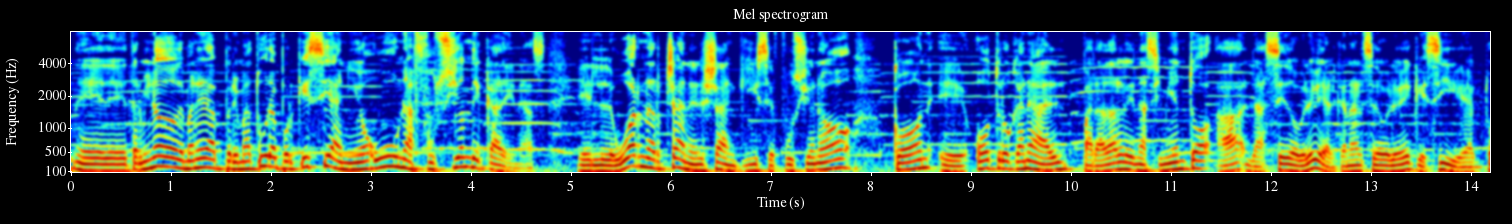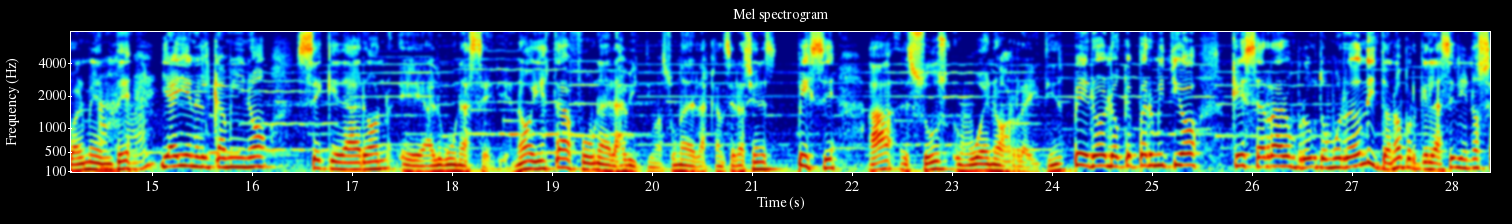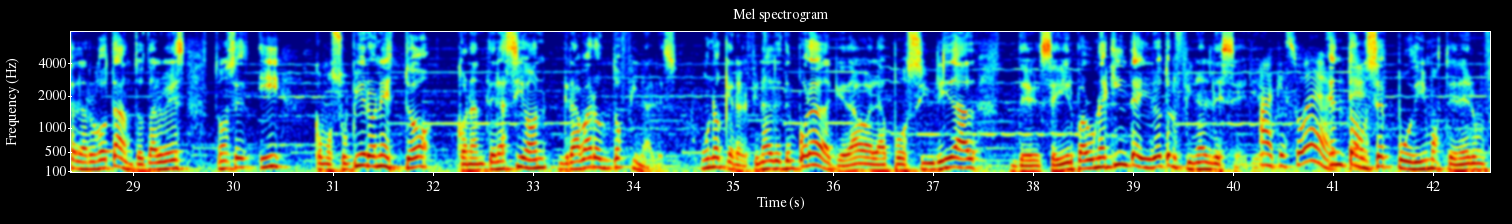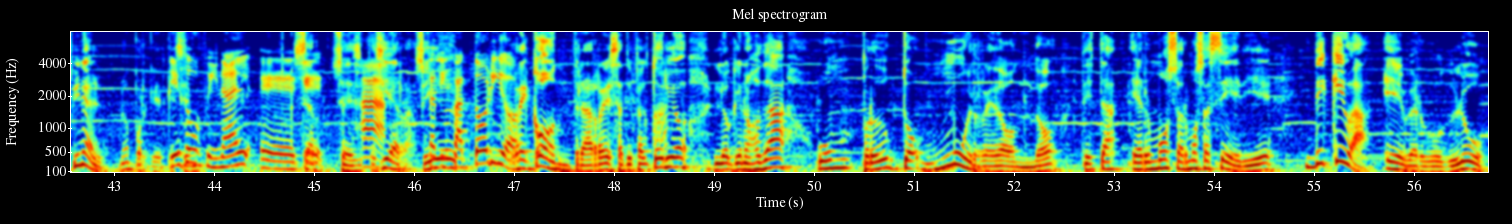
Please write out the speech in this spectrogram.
eh, terminó de manera prematura porque ese año hubo una fusión de cadenas. El Warner Channel Yankee se fusionó con eh, otro canal para darle nacimiento a la CW, al canal CW que sigue actualmente. Ajá. Y ahí en el camino se quedaron eh, algunas series, ¿no? Y esta fue una de las víctimas, una de las cancelaciones, pese a sus buenos ratings. Pero lo que permitió que cerrara un producto muy redondito, ¿no? Porque la serie no se alargó tanto, tal vez. Entonces, y como supieron esto, con antelación, grabaron dos finales. Uno que era el final de temporada, que daba la posibilidad de seguir para una quinta, y el otro el final de serie. Ah, qué suerte. Entonces pudimos tener un final, ¿no? Porque que Y es se- un final eh, se, que. se- se ah, cierra. ¿sí? Satisfactorio. Recontra, re satisfactorio, lo que nos da un producto muy redondo de esta hermosa, hermosa serie. ¿De qué va Everwood, Lu?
